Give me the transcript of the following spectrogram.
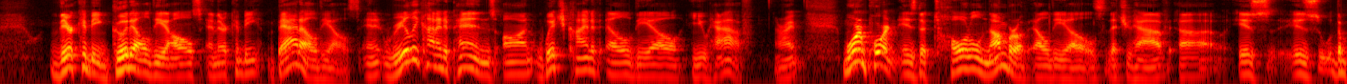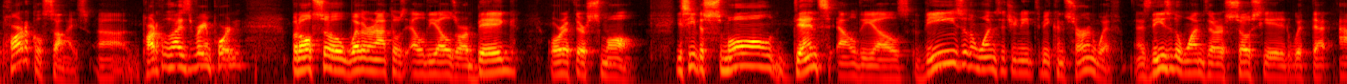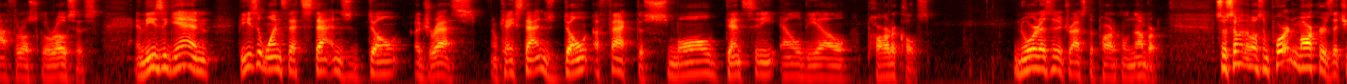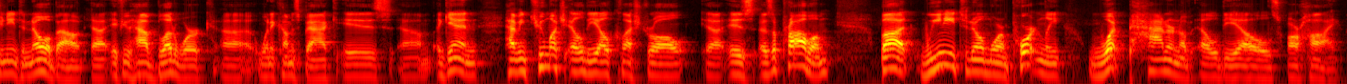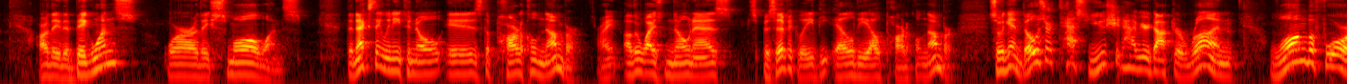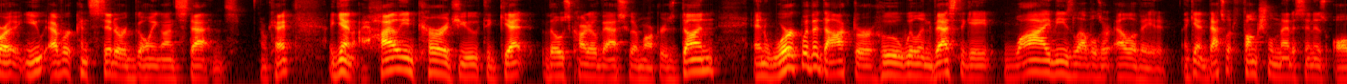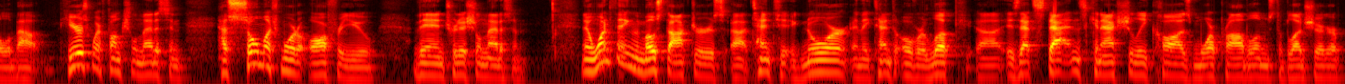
there could be good LDLs and there could be bad LDLs. And it really kind of depends on which kind of LDL you have. All right. More important is the total number of LDLs that you have uh, is is the particle size. Uh, particle size is very important, but also whether or not those LDLs are big or if they're small. You see, the small, dense LDLs, these are the ones that you need to be concerned with, as these are the ones that are associated with that atherosclerosis. And these, again, these are ones that statins don't address. Okay, statins don't affect the small density LDL particles nor does it address the particle number. So some of the most important markers that you need to know about uh, if you have blood work uh, when it comes back is, um, again, having too much LDL cholesterol uh, is, is a problem, but we need to know more importantly what pattern of LDLs are high. Are they the big ones or are they small ones? The next thing we need to know is the particle number, right? Otherwise known as specifically the LDL particle number. So again, those are tests you should have your doctor run long before you ever consider going on statins. Okay? Again, I highly encourage you to get those cardiovascular markers done and work with a doctor who will investigate why these levels are elevated. Again, that's what functional medicine is all about. Here's where functional medicine has so much more to offer you than traditional medicine. Now, one thing that most doctors uh, tend to ignore and they tend to overlook uh, is that statins can actually cause more problems to blood sugar.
